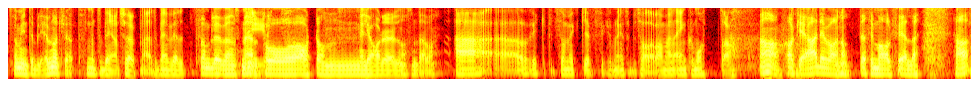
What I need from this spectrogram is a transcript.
Som inte blev något köp. som inte blev något köp. Nej, det blev väldigt, Som blev en smäll Dyrt. på 18 miljarder eller något sånt där va? ah, riktigt så mycket fick de inte betala, va? men 1,8. Jaha, okej, ja, det var något decimalfel där. Ja.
